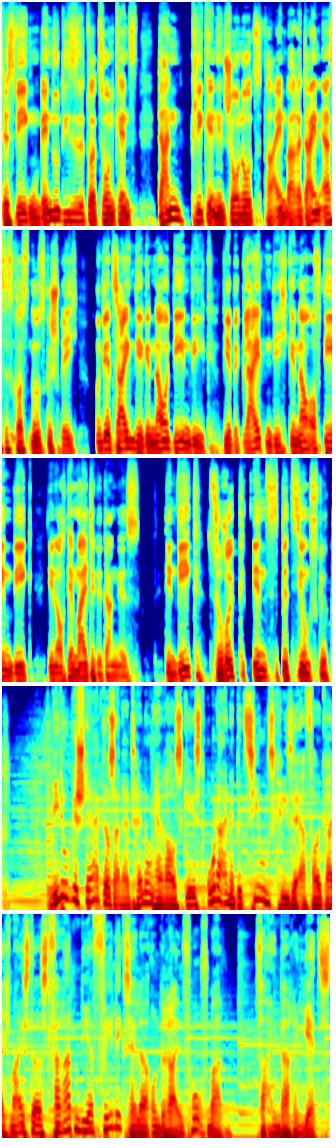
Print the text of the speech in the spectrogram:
Deswegen, wenn du diese Situation kennst, dann klicke in den Shownotes, vereinbare dein erstes kostenloses Gespräch und wir zeigen dir genau den Weg. Wir begleiten dich genau auf dem Weg, den auch der Malte gegangen ist. Den Weg zurück ins Beziehungsglück. Wie du gestärkt aus einer Trennung herausgehst oder eine Beziehungskrise erfolgreich meisterst, verraten dir Felix Heller und Ralf Hofmann. Vereinbare jetzt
